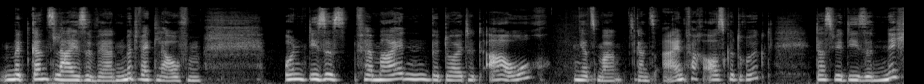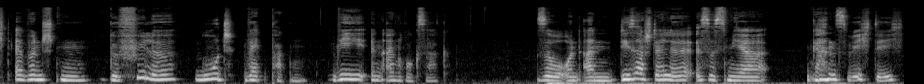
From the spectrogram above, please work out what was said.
mit ganz leise werden, mit weglaufen. Und dieses Vermeiden bedeutet auch, jetzt mal ganz einfach ausgedrückt, dass wir diese nicht erwünschten Gefühle gut wegpacken, wie in einen Rucksack. So, und an dieser Stelle ist es mir ganz wichtig,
